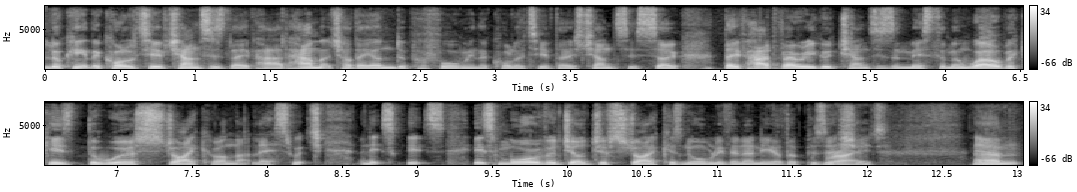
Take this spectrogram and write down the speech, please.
looking at the quality of chances they've had, how much are they underperforming the quality of those chances? So they've had very good chances and missed them. And Welbeck is the worst striker on that list, which and it's it's it's more of a judge of strikers normally than any other position. Right. Yeah. Um,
